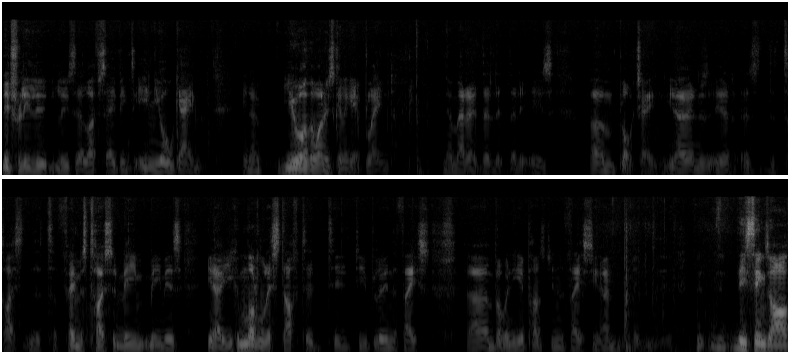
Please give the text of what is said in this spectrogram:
literally lo- lose their life savings in your game. You know, you are the one who's going to get blamed no matter that it, that it is um, blockchain. You know, and you know, as the, Tyson, the famous Tyson meme, meme, is, you know, you can model this stuff to, to, to blue in the face, um, but when you get punched in the face, you know, these things are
